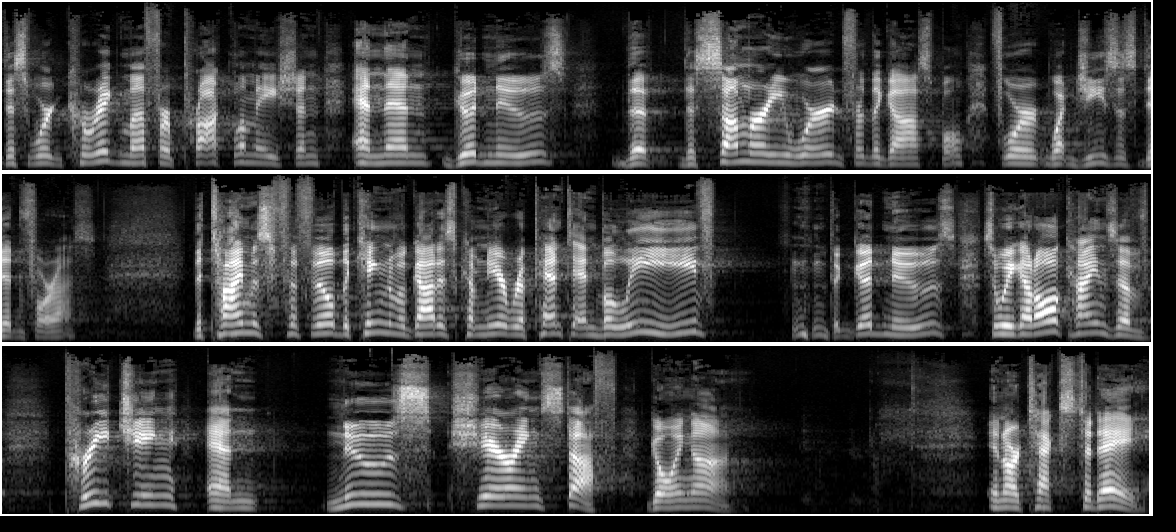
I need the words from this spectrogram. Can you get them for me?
this word kerygma for proclamation, and then good news, the, the summary word for the gospel, for what Jesus did for us. The time is fulfilled. The kingdom of God has come near. Repent and believe the good news. So we got all kinds of preaching and news sharing stuff going on. In our text today,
